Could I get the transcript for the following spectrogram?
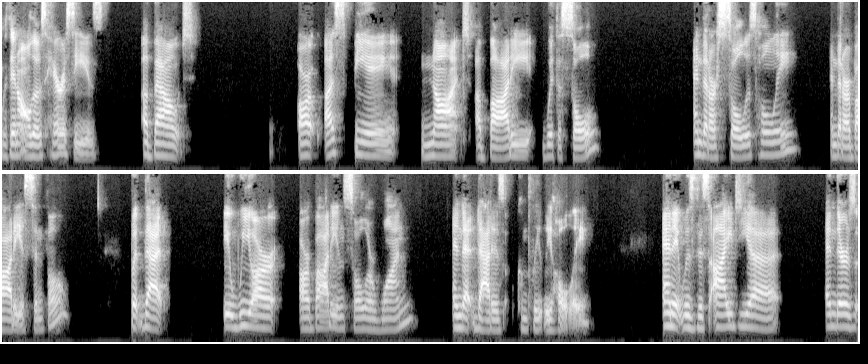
within all those heresies about our, us being not a body with a soul, and that our soul is holy, and that our body is sinful, but that it, we are, our body and soul are one and that that is completely holy. And it was this idea, and there's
